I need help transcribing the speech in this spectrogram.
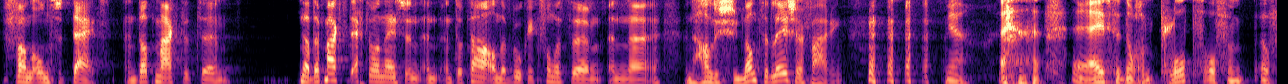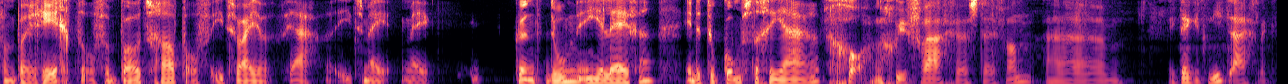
van onze tijd. En dat maakt het... eh, nou, dat maakt het echt wel ineens een, een, een totaal ander boek. Ik vond het eh, een, eh, een hallucinante leeservaring. Ja. Heeft het nog een plot of een, of een bericht of een boodschap of iets waar je ja, iets mee, mee kunt doen in je leven, in de toekomstige jaren? Goh, een goede vraag, eh, Stefan. Ehm, ik denk het niet eigenlijk.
